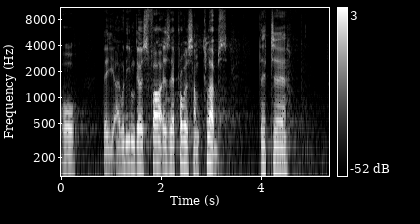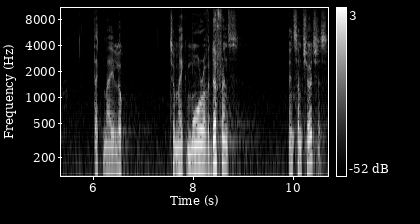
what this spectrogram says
Or they, I would even go as far as there are probably some clubs that, uh, that may look to make more of a difference than some churches.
